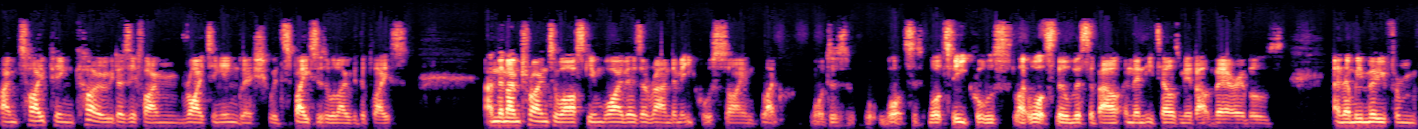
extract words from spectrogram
I'm typing code as if I'm writing English with spaces all over the place. And then I'm trying to ask him why there's a random equals sign. Like, what does what's what's equals? Like, what's all this about? And then he tells me about variables. And then we move from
